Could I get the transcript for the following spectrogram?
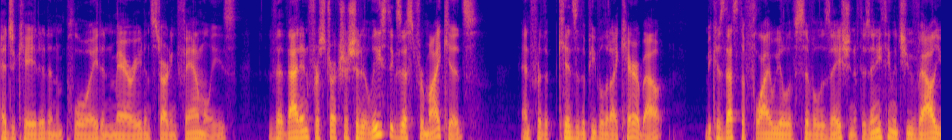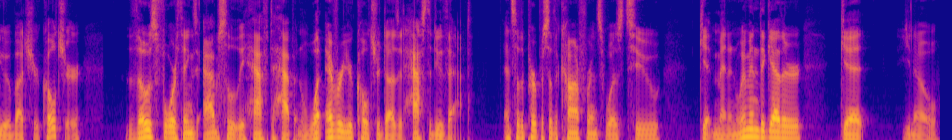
educated and employed and married and starting families that that infrastructure should at least exist for my kids and for the kids of the people that I care about because that's the flywheel of civilization. If there's anything that you value about your culture, those four things absolutely have to happen. Whatever your culture does, it has to do that. And so the purpose of the conference was to get men and women together, get, you know,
